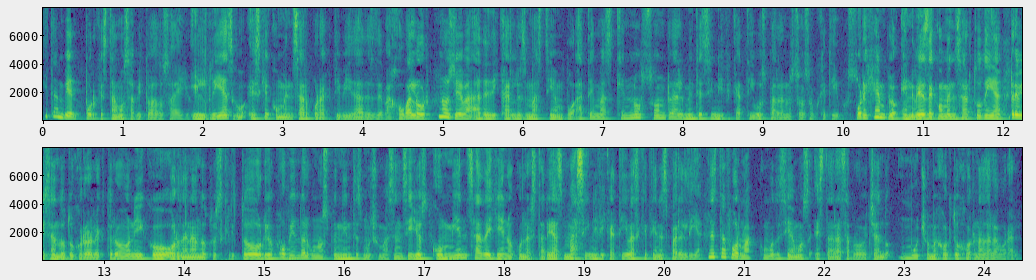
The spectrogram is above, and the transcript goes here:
y también porque estamos habituados a ello. El riesgo es que comenzar por actividades de bajo valor nos lleva a dedicarles más tiempo a temas que no son realmente significativos para nuestros objetivos. Por ejemplo, en vez de comenzar tu día revisando tu correo electrónico, ordenando tu escritorio o viendo algunos pendientes mucho más sencillos, comienza de lleno con las tareas más significativas que tienes para el día. De esta forma, como decíamos, estarás aprovechando mucho mejor tu jornada laboral.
